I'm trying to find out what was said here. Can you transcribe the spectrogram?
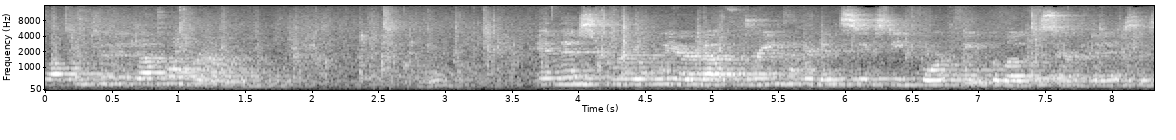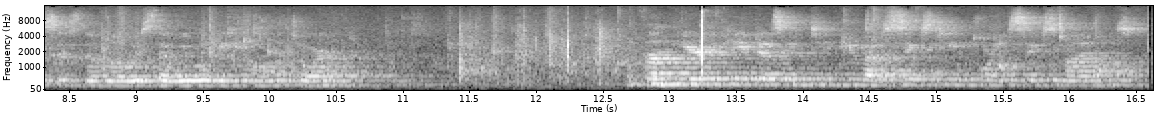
Welcome to the jungle room. In this room, we are about 364 feet below the surface. This is the lowest that we will be on the tour. From here, the cave does continue about 16.6 miles.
